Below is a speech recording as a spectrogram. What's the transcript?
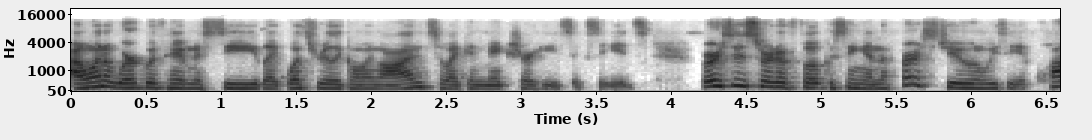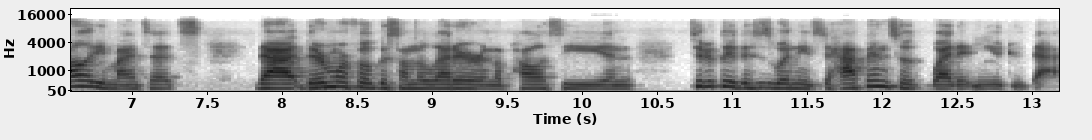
I want to work with him to see like what's really going on so I can make sure he succeeds versus sort of focusing in the first two. And we see equality mindsets that they're more focused on the letter and the policy. And typically this is what needs to happen. So why didn't you do that?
